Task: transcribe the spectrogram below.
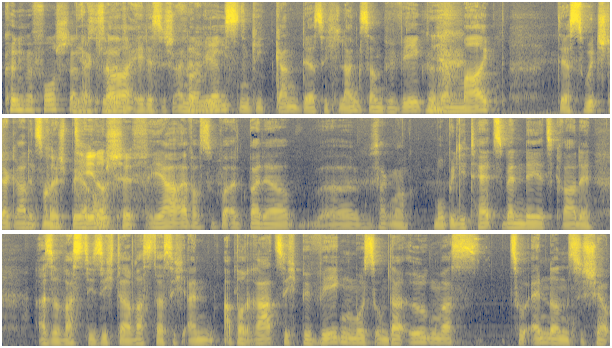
könnte ich mir vorstellen. Ja klar, halt ey, das ist ein Riesengigant, der sich langsam bewegt und der Markt der switcht ja gerade zum Beispiel. Containerschiff. Auch, ja, einfach so bei, bei der, äh, sag mal, Mobilitätswende jetzt gerade. Also was die sich da, was da sich ein Apparat sich bewegen muss, um da irgendwas zu ändern, das ist ja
